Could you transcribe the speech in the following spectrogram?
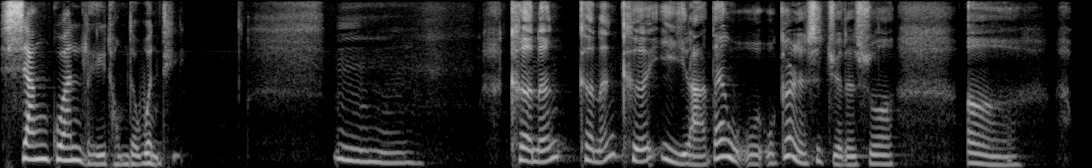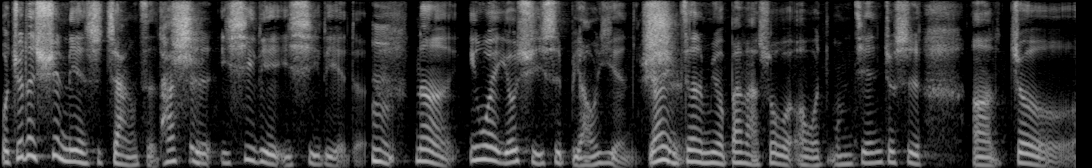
相关雷同的问题，嗯，可能可能可以啦，但我我个人是觉得说，嗯，我觉得训练是这样子，它是一系列一系列的，嗯，那因为尤其是表演，表演真的没有办法说我哦，我我们今天就是呃，就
